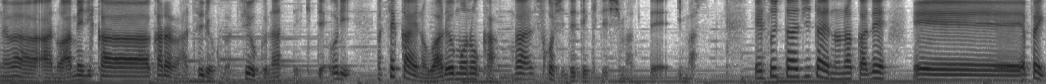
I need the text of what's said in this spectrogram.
まあ、あのアメリカからの圧力が強くなってきており、世界の悪者感が少し出てきてしまっています。え、そういった事態の中で、え、やっぱり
